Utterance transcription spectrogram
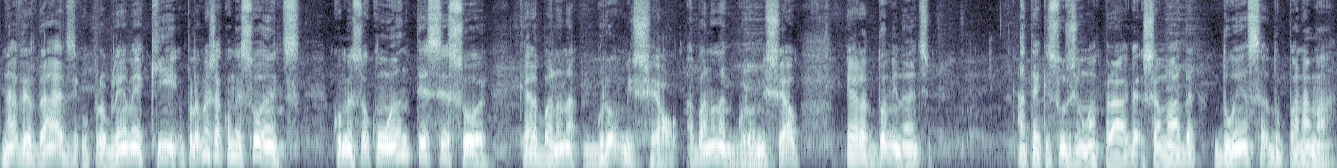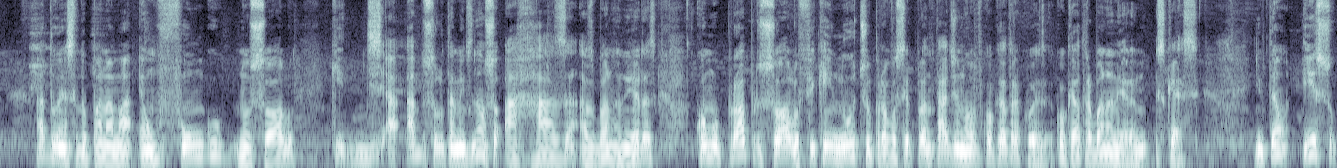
Na verdade, o problema é que o problema já começou antes. Começou com o antecessor, que era a banana Gromichel. A banana Gromichel era dominante até que surgiu uma praga chamada doença do Panamá. A doença do Panamá é um fungo no solo que absolutamente não só arrasa as bananeiras, como o próprio solo fica inútil para você plantar de novo qualquer outra coisa, qualquer outra bananeira, esquece. Então, isso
